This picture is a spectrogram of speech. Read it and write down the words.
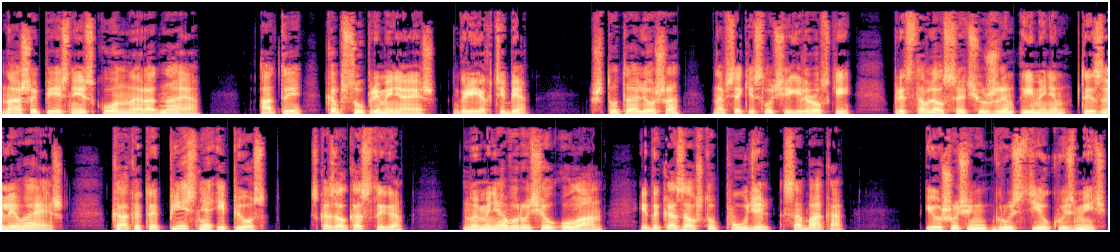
Наша песня исконная, родная. А ты к псу применяешь. Грех тебе. Что ты, Алеша, на всякий случай Гелеровский представлялся чужим именем, ты заливаешь? Как это песня и пес? — сказал Костыга. Но меня выручил Улан и доказал, что пудель — собака. И уж очень грустил Кузьмич.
